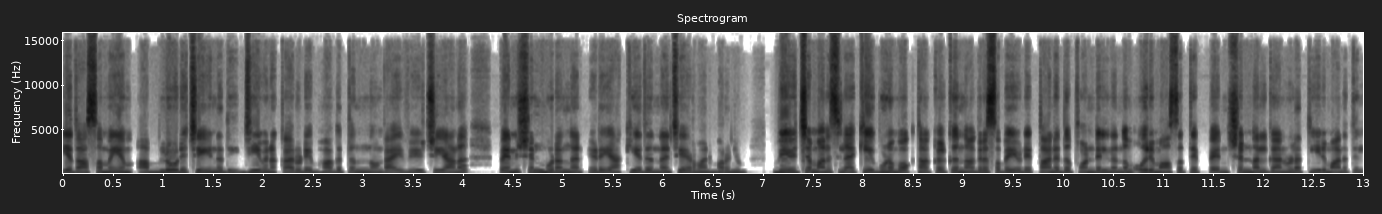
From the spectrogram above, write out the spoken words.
യഥാസമയം അപ്ലോഡ് ചെയ്യുന്നതിൽ ജീവനക്കാരുടെ ഭാഗത്തു നിന്നുണ്ടായ വീഴ്ചയാണ് പെൻഷൻ മുടങ്ങാൻ ഇടയാക്കിയതെന്ന് ചെയർമാൻ പറഞ്ഞു. വീഴ്ച മനസ്സിലാക്കിയ ഗുണഭോക്താക്കൾക്ക് നഗരസഭയുടെ തനത് ഫണ്ടിൽ നിന്നും ഒരു മാസത്തെ പെൻഷൻ നൽകാനുള്ള തീരുമാനത്തിൽ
